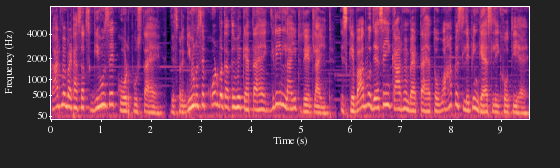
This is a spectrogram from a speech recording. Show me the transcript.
कार में बैठा शख्स गेहूँ से कोड पूछता है, जिस पर गेहूँ उसे कोड बताते हुए कहता है ग्रीन लाइट रेड लाइट इसके बाद वो जैसे ही कार में बैठता है तो वहाँ पे स्लीपिंग गैस लीक होती है,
